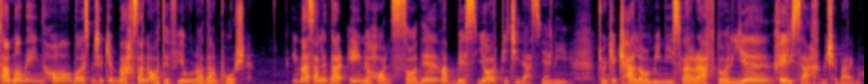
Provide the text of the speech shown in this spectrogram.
تمام اینها باعث میشه که مخزن عاطفی اون آدم پرشه این مسئله در عین حال ساده و بسیار پیچیده است. یعنی چون که کلامی نیست و رفتاریه خیلی سخت میشه برای ما.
